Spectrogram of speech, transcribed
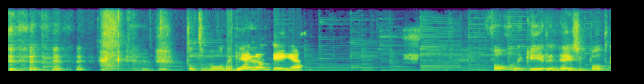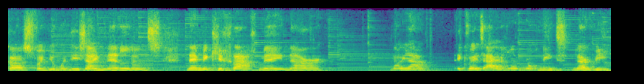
Tot de volgende keer. Jij ook, Inge. Volgende keer in deze podcast van Human Design Netherlands neem ik je graag mee naar, nou ja, ik weet eigenlijk nog niet naar wie.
